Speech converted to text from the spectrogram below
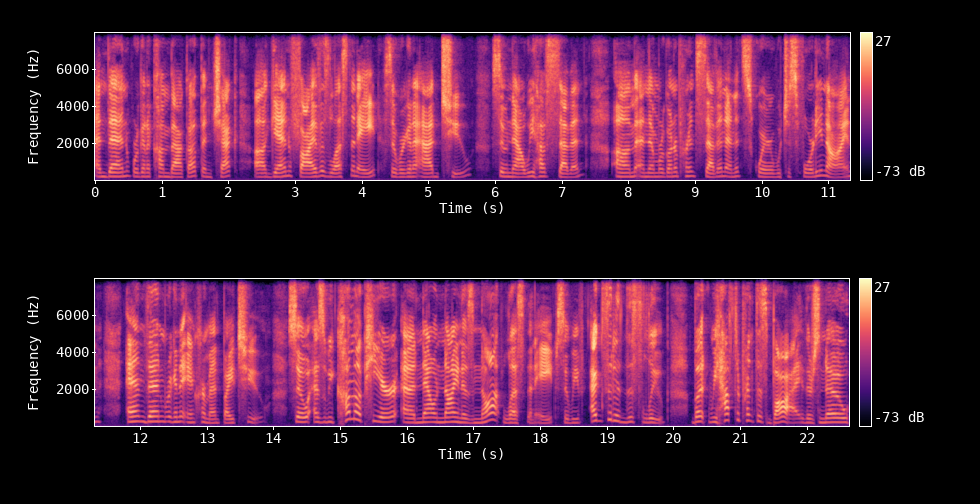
And then we're going to come back up and check. Uh, again, 5 is less than 8. So we're going to add 2. So now we have 7. Um, and then we're going to print 7 and its square, which is 49. And then we're going to increment by 2. So as we come up here and now 9 is not less than 8, so we've exited this loop, but we have to print this bye. There's no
